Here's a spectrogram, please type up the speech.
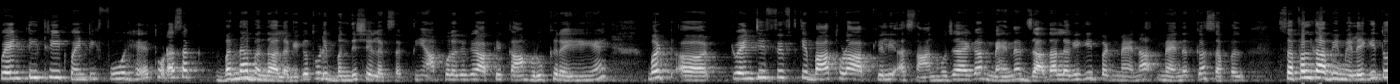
23, 24 है थोड़ा सा बंदा बंदा लगेगा थोड़ी बंदिशें लग सकती हैं। आपको लगेगा आपके काम रुक रहे हैं बट ट्वेंटी फिफ्थ के बाद थोड़ा आपके लिए आसान हो जाएगा। मेहनत ज़्यादा लगेगी बट मेहनत मेहनत का सफल सफलता भी मिलेगी। तो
